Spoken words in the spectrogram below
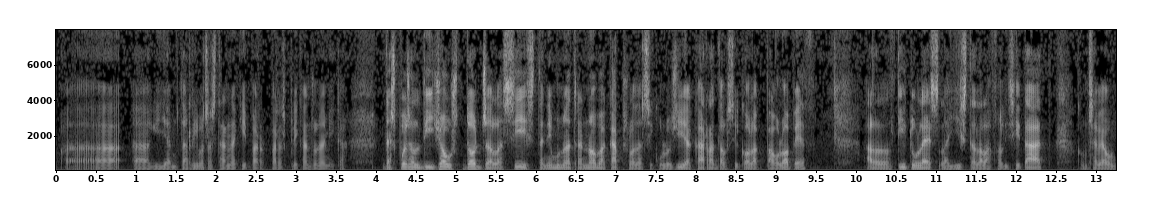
eh, eh, Guillem Terribas estaran aquí per, per explicar-nos una mica. Després, el dijous 12 a les 6, tenim una altra nova càpsula de psicologia a càrrec del psicòleg Pau López, el títol és La llista de la felicitat. Com sabeu, en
